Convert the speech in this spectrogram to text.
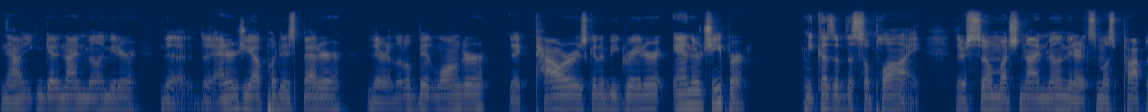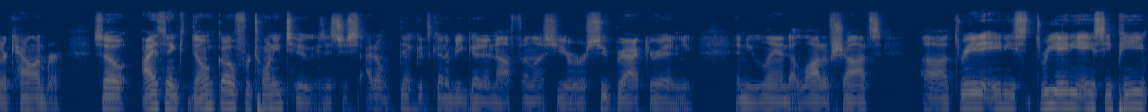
now you can get a 9mm. The, the energy output is better. They're a little bit longer. The power is going to be greater. And they're cheaper because of the supply. There's so much 9mm. It's the most popular caliber. So I think don't go for 22 because it's just I don't think it's going to be good enough unless you're super accurate and you and you land a lot of shots uh, 380, 380 ACP,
